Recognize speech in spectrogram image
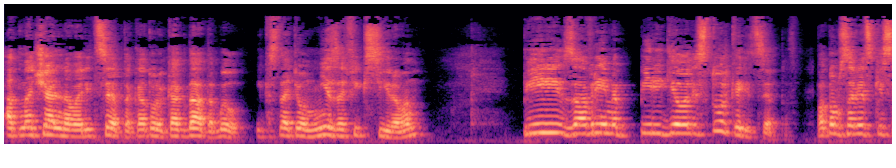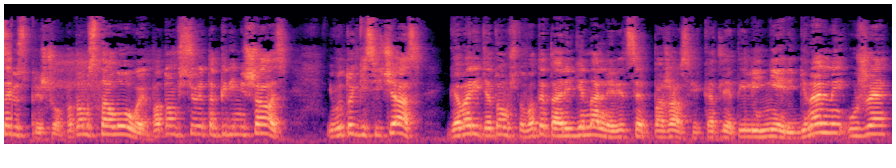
от начального рецепта, который когда-то был, и, кстати, он не зафиксирован, за время переделали столько рецептов. Потом Советский Союз пришел, потом столовые, потом все это перемешалось. И в итоге сейчас говорить о том, что вот это оригинальный рецепт пожарских котлет или не оригинальный, уже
